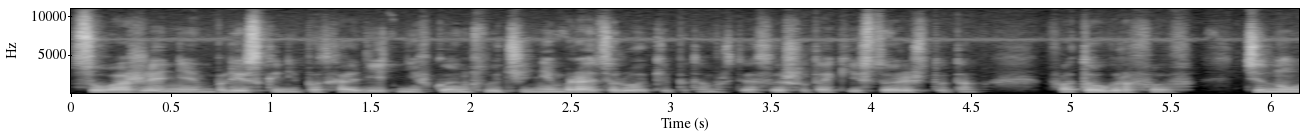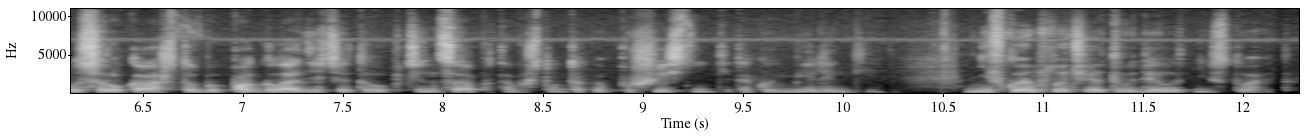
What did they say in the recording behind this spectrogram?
с уважением, близко не подходить, ни в коем случае не брать руки, потому что я слышал такие истории, что там фотографов тянулась рука, чтобы погладить этого птенца, потому что он такой пушистенький, такой миленький. Ни в коем случае этого делать не стоит.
